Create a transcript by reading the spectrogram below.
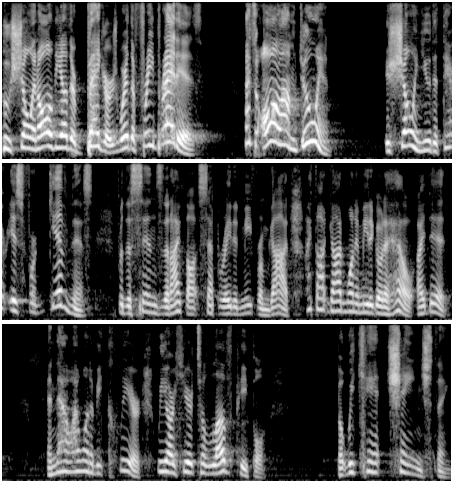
who's showing all the other beggars where the free bread is. That's all I'm doing, is showing you that there is forgiveness for the sins that I thought separated me from God. I thought God wanted me to go to hell. I did. And now I want to be clear. We are here to love people, but we can't change things.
